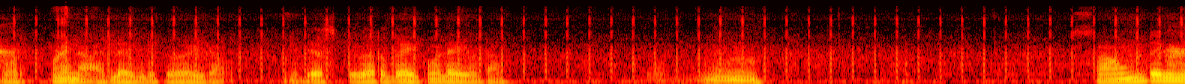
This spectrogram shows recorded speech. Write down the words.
ഉറപ്പാണ് ആരില്ല ഇവിടെ കയറിയില്ല ജസ്റ്റ് വെറുതെ ആയിക്കോട്ടെ ആയിക്കോട്ടെ. സൗണ്ട് എങ്ങനെ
